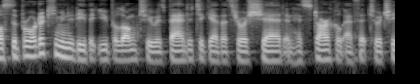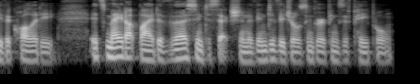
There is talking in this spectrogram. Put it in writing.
Whilst the broader community that you belong to is banded together through a shared and historical effort to achieve equality, it's made up by a diverse intersection of individuals and groupings of people.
